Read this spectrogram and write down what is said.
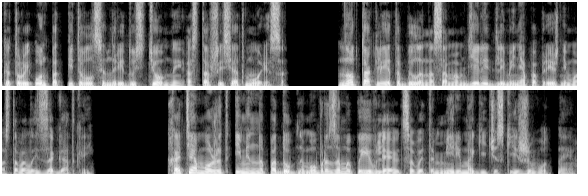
которой он подпитывался наряду с темной, оставшейся от Мориса. Но так ли это было на самом деле, для меня по-прежнему оставалось загадкой. Хотя, может, именно подобным образом и появляются в этом мире магические животные.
